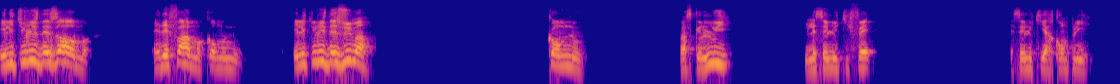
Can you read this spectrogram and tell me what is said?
il utilise des hommes et des femmes comme nous. Il utilise des humains comme nous. Parce que lui, il est celui qui fait et c'est lui qui accomplit.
